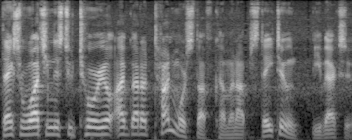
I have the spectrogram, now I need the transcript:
Thanks for watching this tutorial. I've got a ton more stuff coming up. Stay tuned. Be back soon.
